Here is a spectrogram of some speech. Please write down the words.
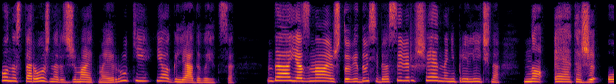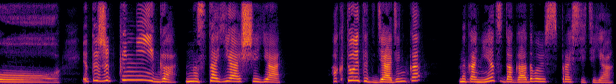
Он осторожно разжимает мои руки и оглядывается. Да, я знаю, что веду себя совершенно неприлично, но это же... о, Это же книга! Настоящая! А кто этот дяденька? Наконец догадываюсь спросить я.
